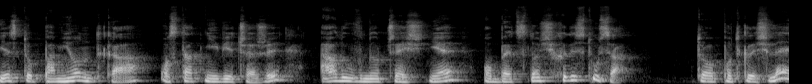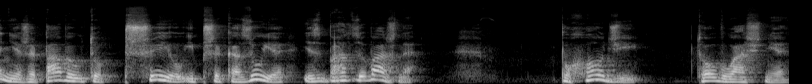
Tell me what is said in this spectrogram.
Jest to pamiątka ostatniej wieczerzy, a równocześnie obecność Chrystusa. To podkreślenie, że Paweł to przyjął i przekazuje, jest bardzo ważne. Pochodzi to właśnie,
